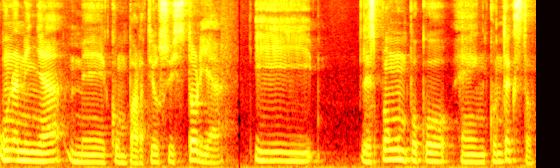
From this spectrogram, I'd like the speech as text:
una niña me compartió su historia y les pongo un poco en contexto.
